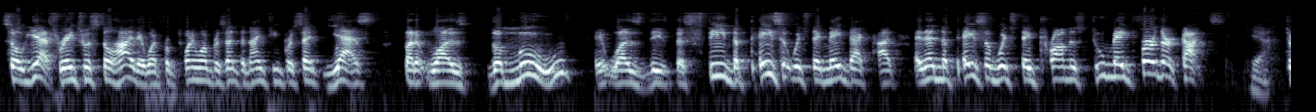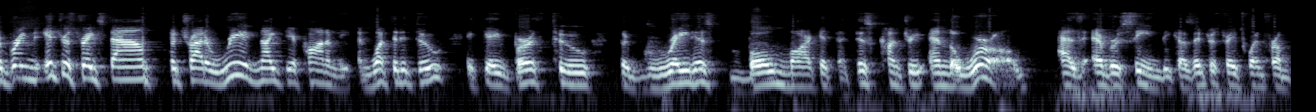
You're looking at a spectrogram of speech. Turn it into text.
So, yes, rates were still high. They went from 21% to 19%, yes, but it was the move. It was the, the speed, the pace at which they made that cut, and then the pace of which they promised to make further cuts. Yeah. To bring the interest rates down to try to reignite the economy. And what did it do? It gave birth to the greatest bull market that this country and the world has ever seen because interest rates went from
